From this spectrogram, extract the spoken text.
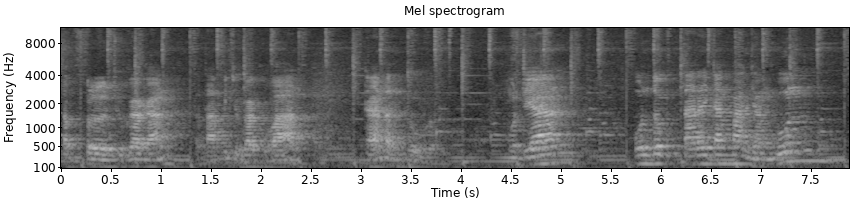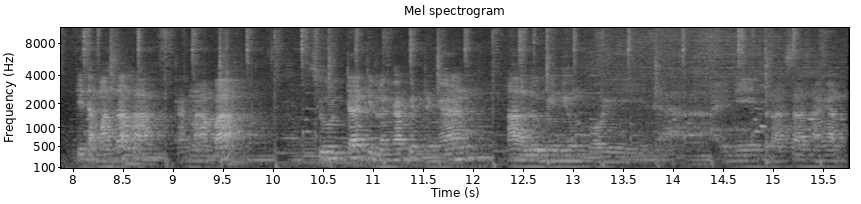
tebel juga kan, tetapi juga kuat dan lentur. Kemudian untuk tarikan panjang pun tidak masalah karena apa sudah dilengkapi dengan aluminium foil. Nah ini terasa sangat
